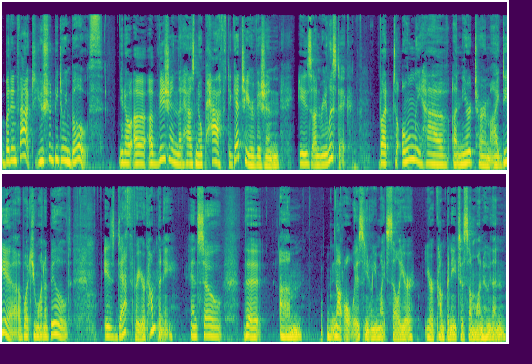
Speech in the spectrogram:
But in fact, you should be doing both. You know, a, a vision that has no path to get to your vision is unrealistic. But to only have a near term idea of what you want to build is death for your company. And so the um, not always, you know, you might sell your your company to someone who then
